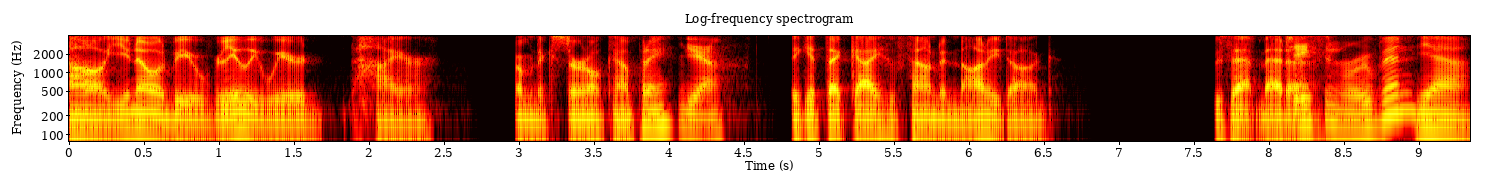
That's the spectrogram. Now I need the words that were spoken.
Oh, you know, it'd be a really weird. hire from an external company. Yeah. They get that guy who founded Naughty Dog, who's at Meta. Jason Rubin? Yeah.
